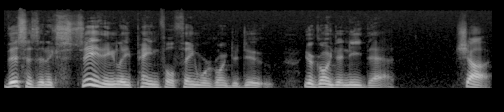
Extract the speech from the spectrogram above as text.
this is an exceedingly painful thing we're going to do. You're going to need that shot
